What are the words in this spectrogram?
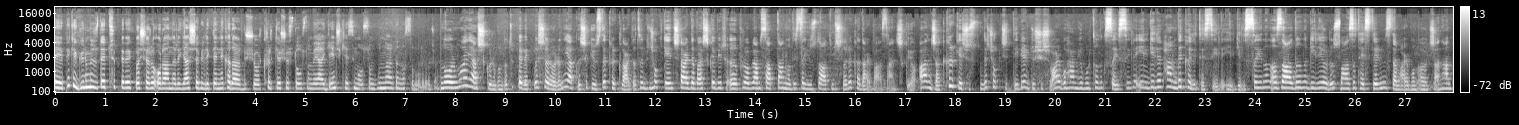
Ee, peki günümüzde tüp bebek başarı oranları yaşla birlikte ne kadar düşüyor? 40 yaş üstü olsun veya genç kesim olsun bunlarda nasıl oluyor hocam? Normal yaş grubunda tüp bebek başarı oranı yaklaşık %40'larda. Tabii çok gençlerde başka bir e, problem saptanmadıysa %60'lara kadar bazen çıkıyor. Ancak 40 yaş üstünde çok ciddi bir düşüş var. Bu hem yumurtalık sayısıyla ilgili hem de kalitesiyle ilgili. Sayının azaldığını biliyoruz. Bazı testlerimiz de var bunu ölçen. Hem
